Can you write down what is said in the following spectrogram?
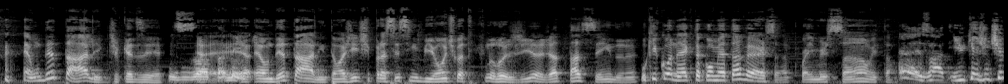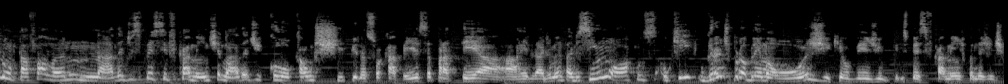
é um detalhe, tipo, quer dizer. Exatamente. É, é, é um detalhe. Então a gente, para ser simbionte com a tecnologia, já tá sendo, né? O que conecta com o metaverso, né? Com a imersão e tal. É, exato. E o que a gente não tá falando nada de especificamente, nada de colocar um chip na sua cabeça para ter a, a, realidade aumentada, e sim um óculos. O que o grande problema hoje que eu vejo especificamente quando a gente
